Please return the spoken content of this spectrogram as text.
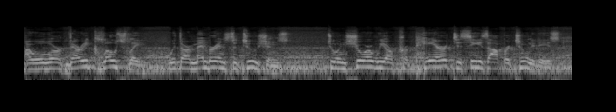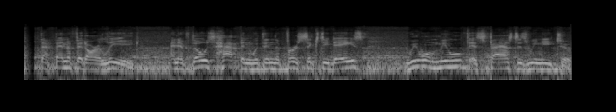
I will work very closely with our member institutions to ensure we are prepared to seize opportunities that benefit our league. And if those happen within the first 60 days, we will move as fast as we need to.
